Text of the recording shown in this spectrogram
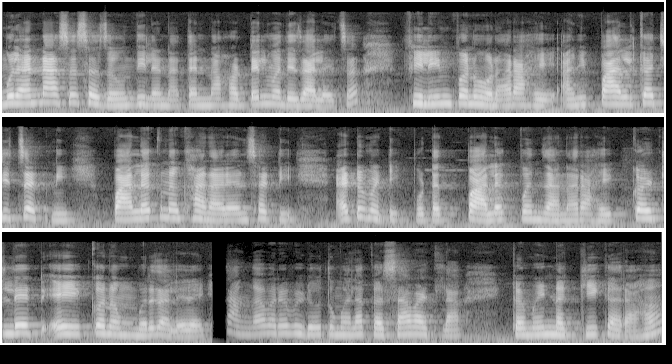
मुलांना असं सजवून दिलं ना त्यांना हॉटेलमध्ये जायचं फिलिंग पण होणार आहे. आणि पालकाची चटणी पालक न खाणाऱ्यांसाठी ॲटोमॅटिक पोटात पालक पण जाणार आहे. कटलेट एक नंबर झालेला आहे. सांगा बरं व्हिडिओ तुम्हाला कसा वाटला? कमेंट नक्की करा हां.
